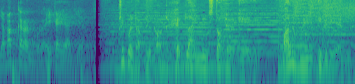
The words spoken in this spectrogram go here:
යමක් කරන්න පුළුවන්. ඒකයි යා කියන්නේ. www.headlinenews.lk පළමුවෙන් ඉදිරියෙන්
